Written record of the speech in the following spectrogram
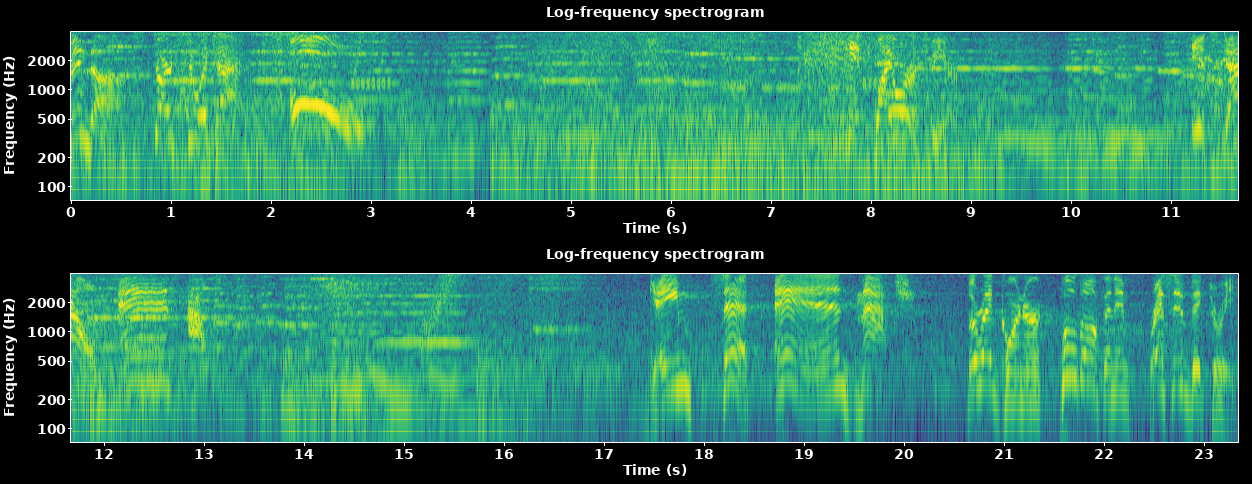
Spinda starts to attack. Oh! Hit by Aura Sphere. It's down and out. Game, set, and match. The red corner pulled off an impressive victory.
